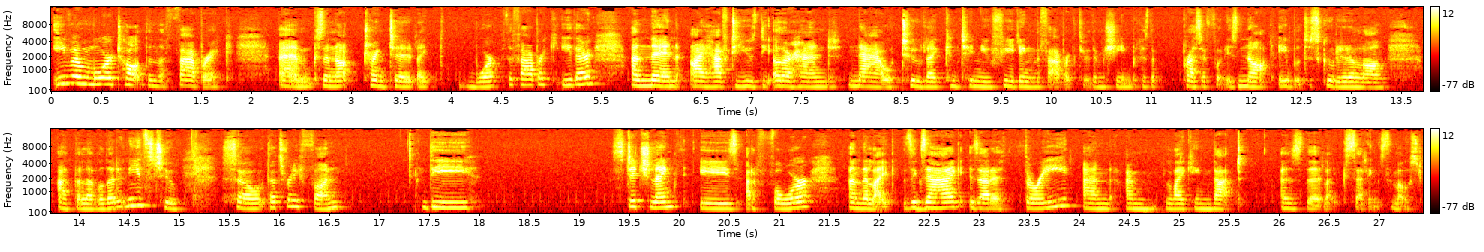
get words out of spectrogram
even more taut than the fabric because um, I'm not trying to like warp the fabric either and then I have to use the other hand now to like continue feeding the fabric through the machine because the presser foot is not able to scoot it along at the level that it needs to so that's really fun the stitch length is at a four and the like zigzag is at a three and I'm liking that as the like settings the most.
